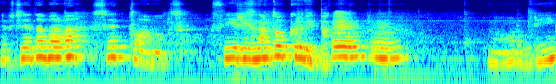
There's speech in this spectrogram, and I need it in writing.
Mně přijde ta barva světlá moc. Asi ji říznám tou krví pak. Mm, mm. No, dobrý.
